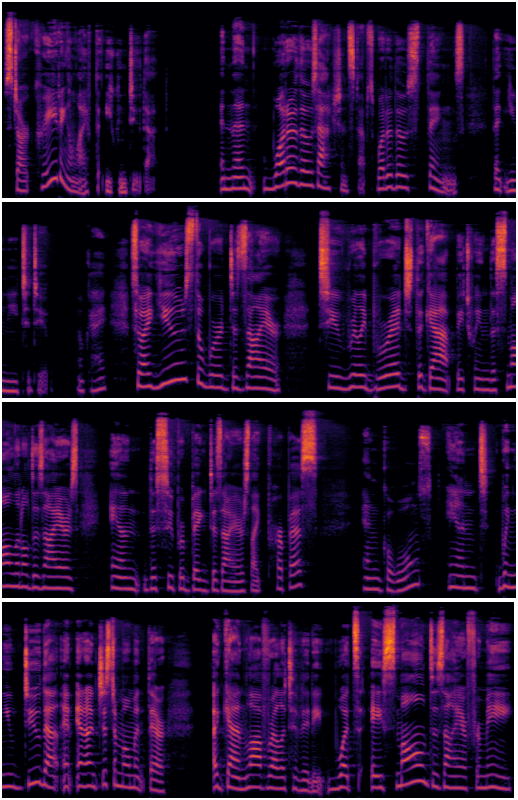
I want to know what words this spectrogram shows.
start creating a life that you can do that. And then what are those action steps? What are those things that you need to do? Okay. So I use the word desire to really bridge the gap between the small little desires and the super big desires like purpose and goals. And when you do that, and, and just a moment there, again, law of relativity, what's a small desire for me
